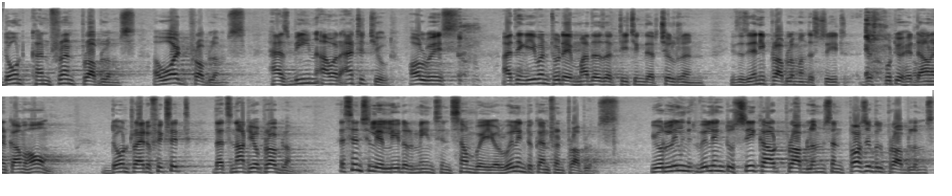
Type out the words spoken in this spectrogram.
Don't confront problems, avoid problems has been our attitude always. I think even today mothers are teaching their children, if there's any problem on the street, just put your head down and come home. Don't try to fix it, that's not your problem. Essentially a leader means in some way you're willing to confront problems. You're willing to seek out problems and possible problems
